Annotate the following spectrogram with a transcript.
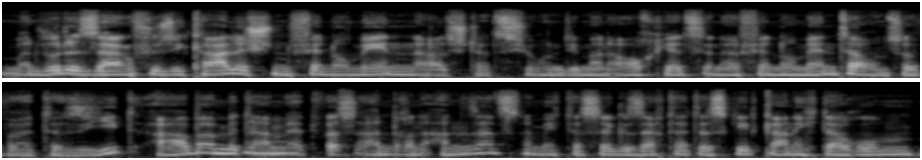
man würde sagen, physikalischen Phänomenen als Station, die man auch jetzt in der Phänomenta und so weiter sieht, aber mit einem mhm. etwas anderen Ansatz, nämlich dass er gesagt hat, es geht gar nicht darum,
